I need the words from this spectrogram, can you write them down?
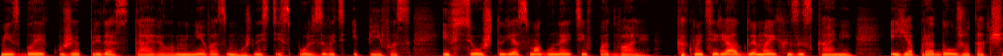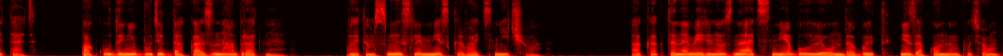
Мисс Блейк уже предоставила мне возможность использовать и пифос, и все, что я смогу найти в подвале, как материал для моих изысканий, и я продолжу так считать, покуда не будет доказано обратное. В этом смысле мне скрывать нечего. А как ты намерен узнать, не был ли он добыт незаконным путем?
